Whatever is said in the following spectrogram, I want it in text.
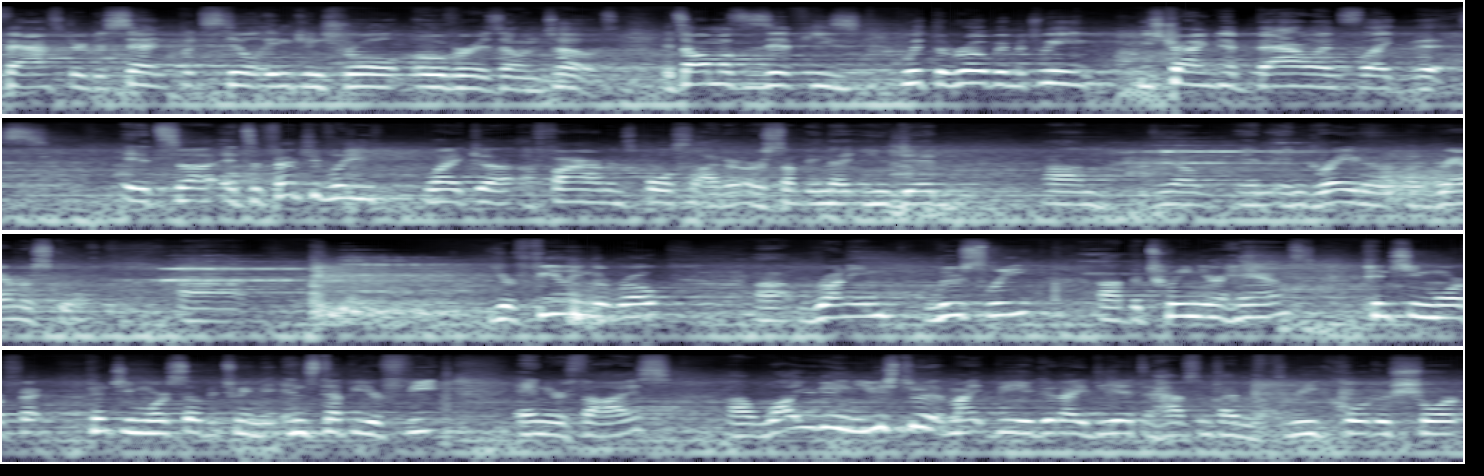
faster descent, but still in control over his own toes. It's almost as if he's, with the rope in between, he's trying to balance like this. It's, uh, it's effectively like a, a, fireman's pole slider or something that you did um, you know, in, in grade or, or grammar school. Uh, you're feeling the rope uh, running loosely uh, between your hands, pinching more, pinching more so between the instep of your feet and your thighs. Uh, while you're getting used to it, it might be a good idea to have some type of three-quarter short,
